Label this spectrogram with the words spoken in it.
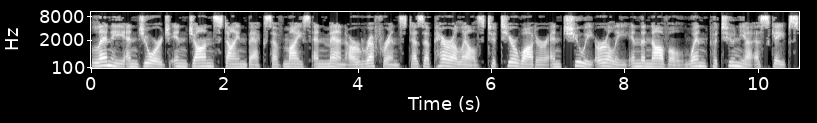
Lennie and George in John Steinbeck's Of Mice and Men are referenced as a parallels to Tierwater and Chuy early in the novel when Petunia escapes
